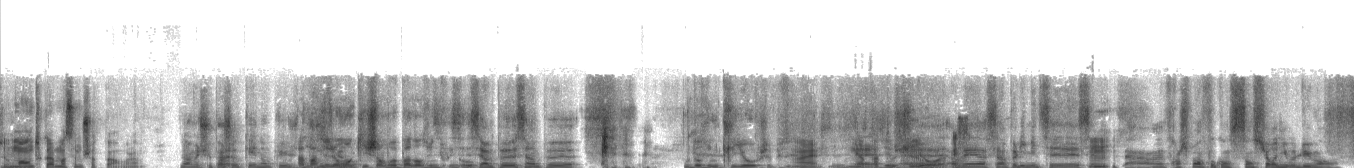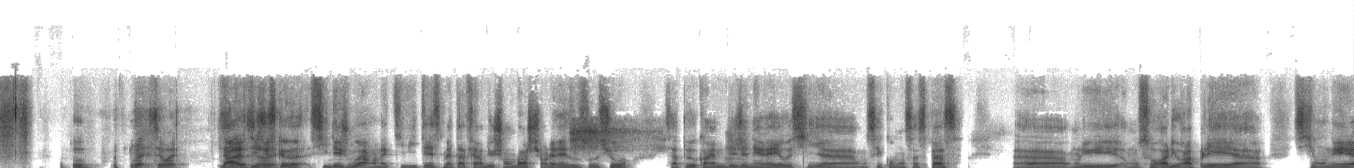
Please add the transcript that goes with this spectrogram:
Moi, en tout cas, moi, ça me choque pas. Voilà. Non, mais je suis pas ouais. choqué non plus. Je à partir du moment qu'ils chambrent pas dans une Twingo. C'est un peu, c'est un peu. Ou dans une Clio, je sais plus. Ouais, il n'y a pas de Clio. Ouais. C'est un peu limite. C'est, mm. là, franchement, il faut qu'on se censure au niveau de l'humour. Mm. Ouais, c'est vrai. Non, c'est juste que si des joueurs en activité se mettent à faire du chambage sur les réseaux sociaux, ça peut quand même mm. dégénérer aussi. Euh, on sait comment ça se passe. Euh, on, lui, on saura lui rappeler euh, si on est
